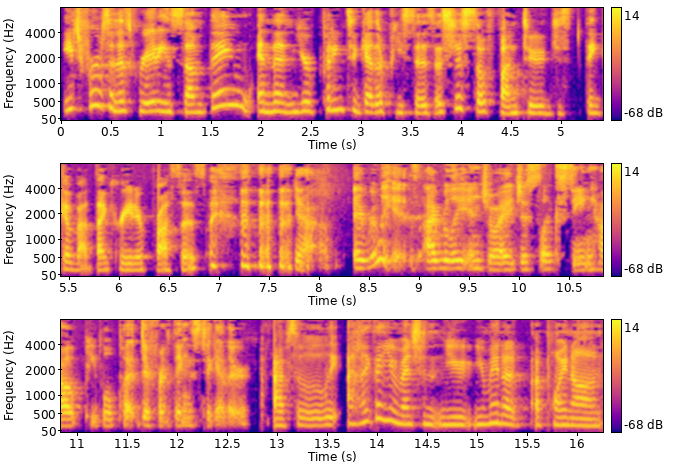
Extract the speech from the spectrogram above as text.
each person is creating something and then you're putting together pieces. It's just so fun to just think about that creative process. yeah. It really is. I really enjoy just like seeing how people put different things together. Absolutely. I like that you mentioned you you made a, a point on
